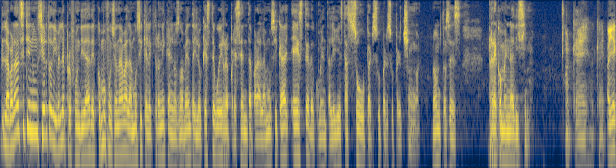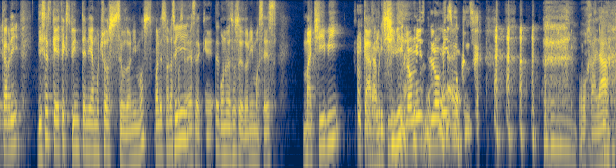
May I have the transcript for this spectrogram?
la verdad sí tiene un cierto nivel de profundidad de cómo funcionaba la música electrónica en los 90 y lo que este güey representa para la música. Este documentalillo está súper, súper, súper chingón, ¿no? Entonces, recomendadísimo. Ok, ok. Oye, Cabri, dices que FX Twin tenía muchos seudónimos. ¿Cuáles son las Sí. posibilidades de que uno de esos seudónimos es Machibi Cabrichibi? Lo, mis- lo mismo pensé. Ojalá.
